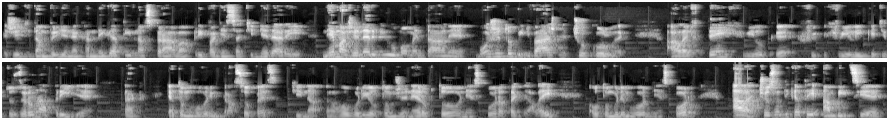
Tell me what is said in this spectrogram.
že ti tam príde nejaká negatívna správa, prípadne sa ti nedarí, nemáš energiu momentálne, môže to byť vážne čokoľvek ale v tej chvíľke, chvíli, keď ti to zrovna príde, tak ja tomu hovorím prasopec, ti hovorí o tom, že nerob to neskôr a tak ďalej, o tom budem hovoriť neskôr. Ale čo sa týka tej ambície,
